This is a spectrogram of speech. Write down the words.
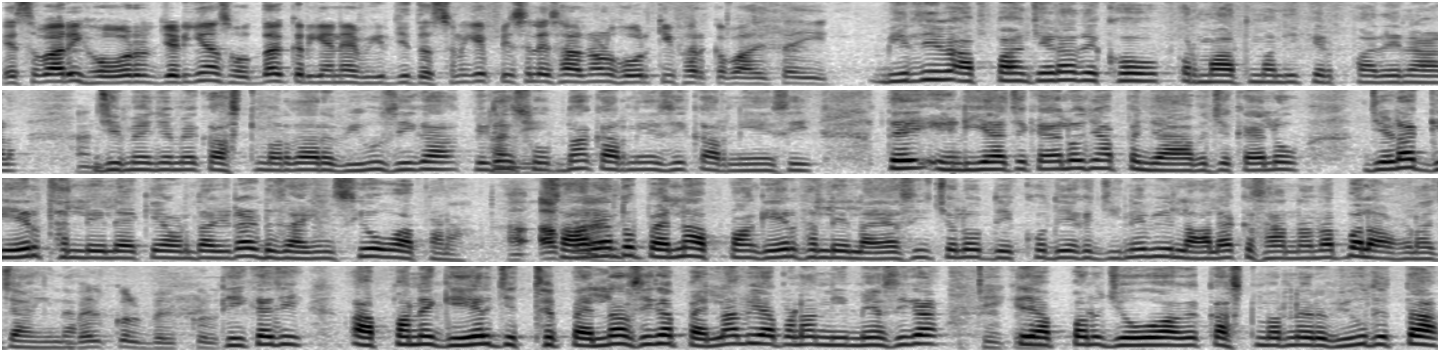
ਇਸ ਵਾਰੀ ਹੋਰ ਜਿਹੜੀਆਂ ਸੌਦਾ ਕਰੀਆਂ ਨੇ ਵੀਰ ਜੀ ਦੱਸਣਗੇ ਪਿਛਲੇ ਸਾਲ ਨਾਲ ਹੋਰ ਕੀ ਫ਼ਰਕ ਪਾ ਦਿੱਤਾ ਜੀ? ਵੀਰ ਜੀ ਆਪਾਂ ਜਿਹੜਾ ਦੇਖੋ ਪ੍ਰਮਾਤਮਾ ਦੀ ਕਿਰਪਾ ਦੇ ਨਾਲ ਜਿਵੇਂ ਜਿਵੇਂ ਕਸਟਮਰ ਦਾ ਰਿਵਿਊ ਸੀਗਾ ਜਿਹੜੇ ਸੋਧਾਂ ਕਰਨੀਆਂ ਸੀ ਕਰਨੀਆਂ ਸੀ। ਤੇ ਇੰਡੀਆ 'ਚ ਕਹਿ ਲਓ ਜਾਂ ਪੰਜਾਬ 'ਚ ਕਹਿ ਲਓ ਜਿਹੜਾ ਗੇਅਰ ਥੱਲੇ ਲੈ ਕੇ ਆਉਣ ਦਾ ਜਿਹੜਾ ਡਿਜ਼ਾਈਨ ਸੀ ਉਹ ਆਪਣਾ। ਸਾਰਿਆਂ ਤੋਂ ਪਹਿਲਾਂ ਆਪਾਂ ਗੇਅਰ ਥੱਲੇ ਲਾਇਆ ਸੀ। ਚਲੋ ਦੇਖੋ ਦੇਖ ਜਿਹਨੇ ਵੀ ਲਾ ਲਿਆ ਕਿਸਾਨਾਂ ਦਾ ਭਲਾ ਹੋਣਾ ਚਾਹੀਦਾ। ਬਿਲਕੁਲ ਬਿਲਕੁਲ। ਠੀਕ ਹੈ ਜੀ? ਆਪਾਂ ਨੇ ਗੇਅਰ ਜਿੱਥੇ ਪਹਿਲਾਂ ਸੀਗਾ ਪਹਿਲਾਂ ਵੀ ਆਪਣਾ ਨੀਵੇਂ ਸੀਗਾ ਤੇ ਆਪਾਂ ਨੂੰ ਜੋ ਆ ਕਸਟਮਰ ਨੇ ਰਿਵਿਊ ਦਿੱਤਾ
